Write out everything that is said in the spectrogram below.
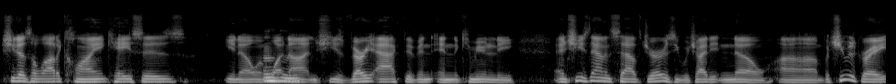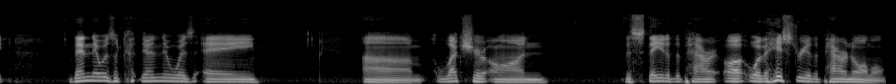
She does a lot of client cases, you know, and Mm-hmm. whatnot, and she's very active in in the community. And she's down in South Jersey, which I didn't know, um, but she was great. Then there was a then there was a um, lecture on the state of the para or, or the history of the paranormal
